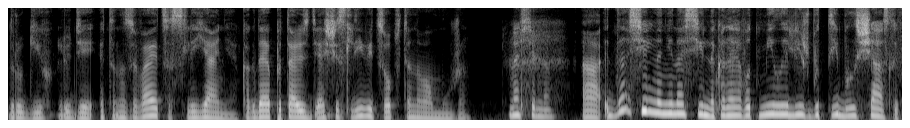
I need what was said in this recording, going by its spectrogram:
других людей. Это называется слияние, когда я пытаюсь осчастливить собственного мужа. Насильно. А, насильно, не насильно, когда я вот милый, лишь бы ты был счастлив.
